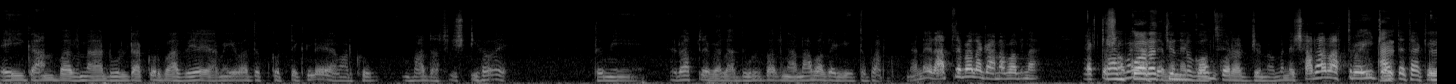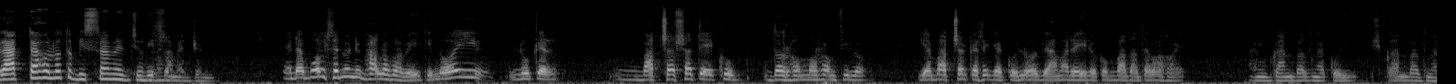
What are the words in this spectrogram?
এই গান বাজনা ঢোল ডাক্কর বাজে আমি ইবাদত করতে গেলে আমার খুব বাধা সৃষ্টি হয়। তুমি রাত্রেবেলা দুল বাজনা না বাজাইলেই তো পারো। মানে রাত্রেবেলা গানা বাজনা একটা কম করার জন্য মানে কম করার জন্য। মানে সারা রাত্র এই চলতে থাকে। রাতটা হলো তো বিশ্রামের জন্য। বিশ্রামের জন্য। এটা বলছেন উনি ভালোভাবে কিন্তু ওই লোকের বাচ্চার সাথে খুব দরহম মরহম ছিল। গিয়ে বাচ্চার কাছে গিয়ে কইলো যে আমার এইরকম বাধা দেওয়া হয়। আমি গান বাজনা করি গান বাজনা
